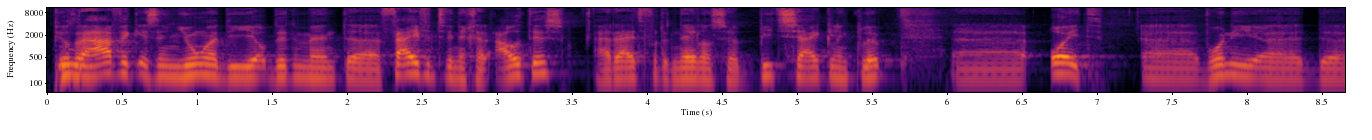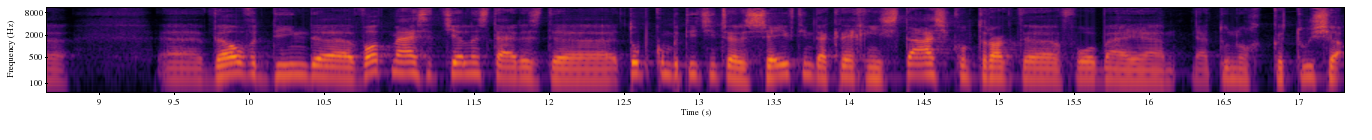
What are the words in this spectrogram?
Piotr Havik is een jongen die op dit moment eh, 25 jaar oud is. Hij rijdt voor de Nederlandse Beach Cycling Club. Eh, ooit eh, won hij eh, de eh, welverdiende Watmeister Challenge tijdens de topcompetitie in 2017. Daar kreeg hij een stagecontract eh, voor bij eh, ja, toen nog Katusha.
